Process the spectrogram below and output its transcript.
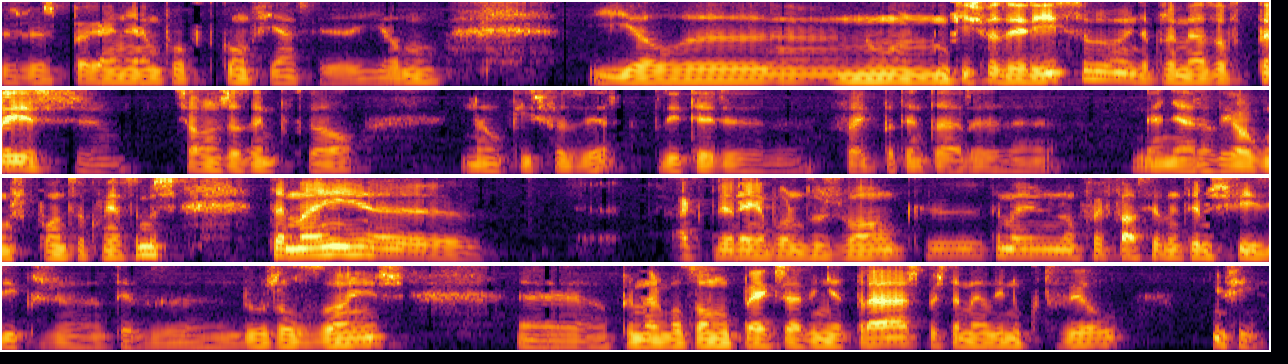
às vezes para ganhar um pouco de confiança. E ele não, e ele não, não quis fazer isso, ainda para mais houve três challengers em Portugal, não o quis fazer, podia ter eh, feito para tentar eh, ganhar ali alguns pontos de confiança, mas também há que dizer em abono do João que também não foi fácil em termos físicos, teve duas lesões, Uh, o primeiro lesão no pé que já vinha atrás, depois também ali no cotovelo. Enfim,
